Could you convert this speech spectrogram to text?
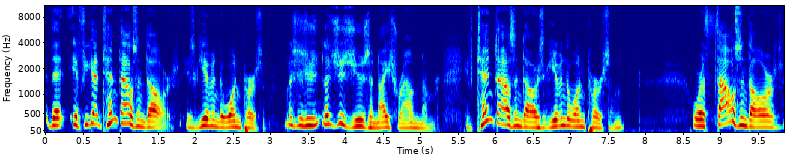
that if you got ten thousand dollars is given to one person, let's just use, let's just use a nice round number. If ten thousand dollars is given to one person, or thousand dollars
